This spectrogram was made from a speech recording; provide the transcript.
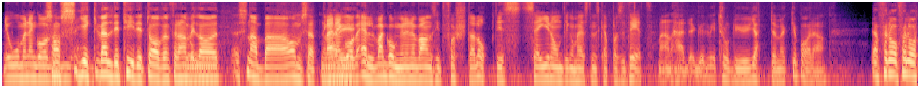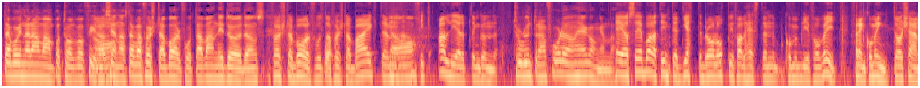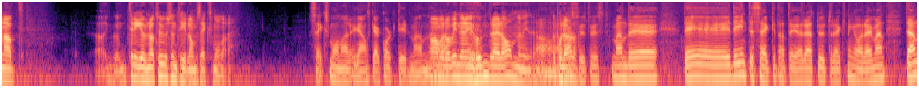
Jo, men den gav... Som gick väldigt tidigt av för han jo. ville ha snabba omsättningar. Men den gav 11 gånger när den vann sitt första lopp. Det säger någonting om hästens kapacitet. Men herregud, vi trodde ju jättemycket på den. Ja, förlåt, förlåt, det var ju när han vann på 12 och 4 ja. senast. Det var första barfota, vann i dödens. Första barfota, Få... första bike. Den ja. fick all hjälp den kunde. Tror du inte den får det den här gången då? Jag säger bara att det inte är ett jättebra lopp ifall hästen kommer bli favorit. För den kommer inte att tjäna att 300 000 till om sex månader. Sex månader är ganska kort tid. Men, ja, ja men då vinner den ju 100 idag om den vinner. Ja, på lördag. Visst, visst. Men det, det, det, är inte säkert att det är rätt uträkning av dig. Men den,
